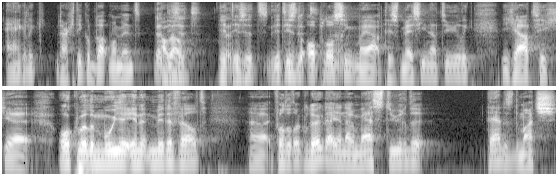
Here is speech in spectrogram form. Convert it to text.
En eigenlijk dacht ik op dat moment, Dat ah, is het. dit Dat- is het. Dit, dit is is de oplossing. Maar ja, het is Messi natuurlijk. Die gaat zich eh, ook willen moeien in het middenveld. Eh, ik vond het ook leuk dat je naar mij stuurde tijdens de match.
